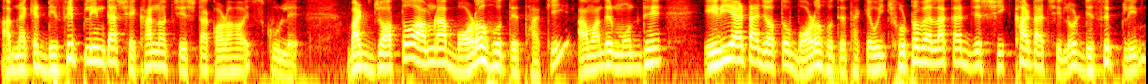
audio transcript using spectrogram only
আপনাকে ডিসিপ্লিনটা শেখানোর চেষ্টা করা হয় স্কুলে বাট যত আমরা বড় হতে থাকি, আমাদের মধ্যে এরিয়াটা যত বড় হতে থাকে, ওই ছোটোবেলাকার যে শিক্ষাটা ছিল ডিসিপ্লিন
